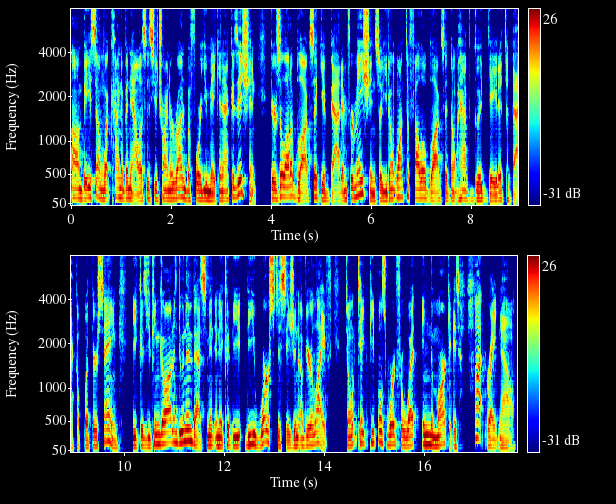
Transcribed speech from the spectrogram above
um, based on what kind of analysis you're trying to run before you make an acquisition. There's a lot of blogs that give bad information. So you don't want to follow blogs that don't have good data to back up what they're saying because you can go out and do an investment and it could be the worst decision of your life. Don't take people's word for what in the market is hot right now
